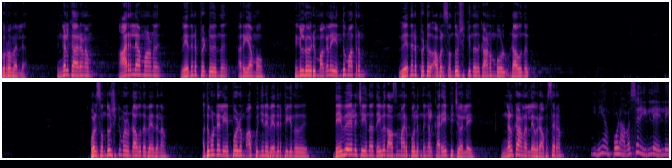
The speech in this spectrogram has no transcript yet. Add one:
കുറവല്ല. നിങ്ങൾ കാരണം ആരെല്ലാമാണ് വേദനപ്പെട്ടു എന്ന് അറിയാമോ? നിങ്ങളുടെ ഒരു മകളെ എന്തുമാത്രം വേദനപ്പെട്ടു അവൾ സന്തോഷിക്കുന്നത് കാണുമ്പോൾ ഉണ്ടാകുന്ന അവൾ സന്തോഷിക്കുമ്പോൾ ഉണ്ടാകുന്ന വേദന. അതുകൊണ്ടല്ലേ എപ്പോഴും ആ കുഞ്ഞിനെ വേദനിപ്പിക്കുന്നത്? ദൈവവേല ചെയ്യുന്ന ദൈവദാസന്മാരെ പോലും നിങ്ങൾ കരയിപ്പിച്ചു അല്ലേ? നിങ്ങൾക്കാണല്ലേ ഒരു അവസരം? ഇനി അപ്പോൾ അവസരം ഇല്ലേ അല്ലേ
